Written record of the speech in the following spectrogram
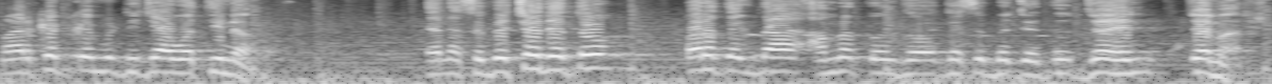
मार्केट कमिटीच्या वतीनं त्यांना शुभेच्छा देतो. परत एकदा अमृत महोत्सवाच्या शुभेच्छा देतो जय हिंद जय महाराष्ट्र.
